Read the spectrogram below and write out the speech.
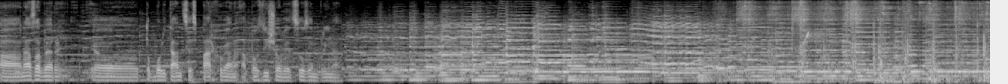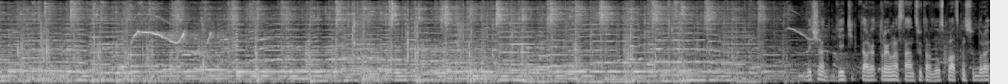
a na záver e, to boli tance z Parchovian a Pozdišoviec zo Zemplína. Väčšina detí, ktoré u nás tancujú v dospeláckom súbore,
